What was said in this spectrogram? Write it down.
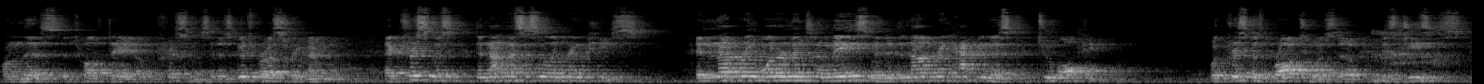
On this, the 12th day of Christmas, it is good for us to remember that Christmas did not necessarily bring peace. It did not bring wonderment and amazement. It did not bring happiness to all people. What Christmas brought to us, though, is Jesus,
